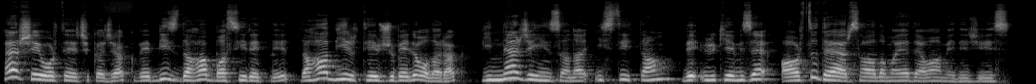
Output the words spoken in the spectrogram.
Her şey ortaya çıkacak ve biz daha basiretli, daha bir tecrübeli olarak binlerce insana istihdam ve ülkemize artı değer sağlamaya devam edeceğiz.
